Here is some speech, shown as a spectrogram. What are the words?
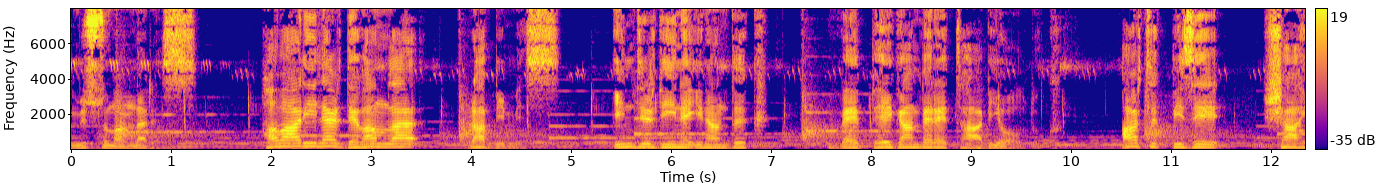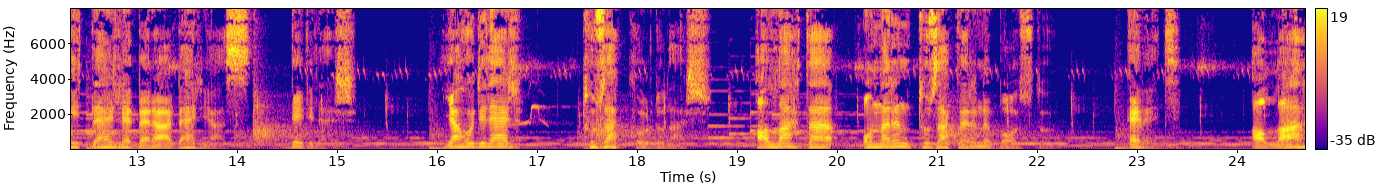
Müslümanlarız. Havariler devamla Rabbimiz, indirdiğine inandık ve peygambere tabi olduk. Artık bizi şahitlerle beraber yaz dediler. Yahudiler tuzak kurdular. Allah da onların tuzaklarını bozdu. Evet, Allah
